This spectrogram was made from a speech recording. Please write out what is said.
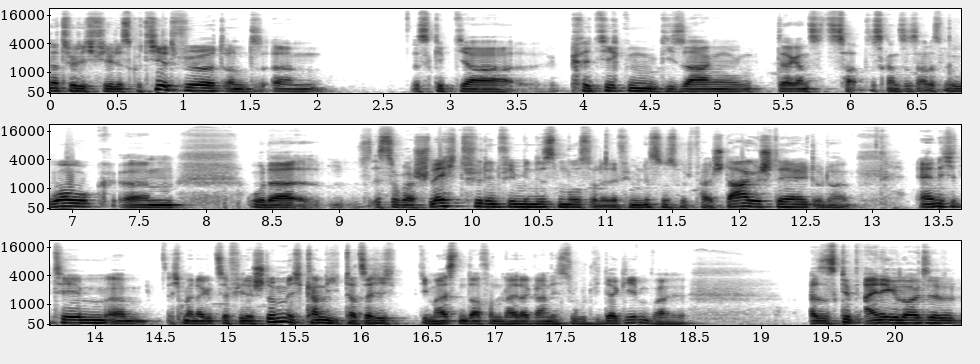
natürlich viel diskutiert wird und ähm, es gibt ja Kritiken, die sagen, der ganze, das Ganze ist alles nur woke ähm, oder es ist sogar schlecht für den Feminismus oder der Feminismus wird falsch dargestellt oder ähnliche Themen. Ähm, ich meine, da gibt es ja viele Stimmen. Ich kann die tatsächlich, die meisten davon leider gar nicht so gut wiedergeben, weil also es gibt einige Leute,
